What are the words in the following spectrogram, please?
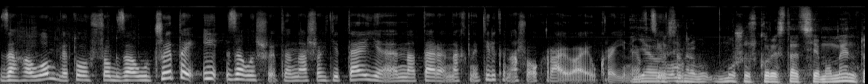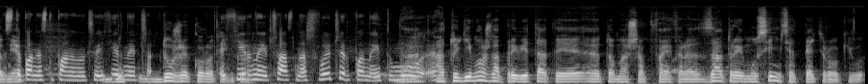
загалом, для того, щоб заучити і залишити наших дітей на теренах не тільки нашого краю, а й України. Я, в цілому. Олександр, мушу скористатися моментом. Я Степане Степановичу, ефірний бу- час дуже коротенько. ефірний час наш вичерпаний, тому Да. е, А тоді можна привітати е, Томаша Пфайфера. Завтра йому 75 років.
